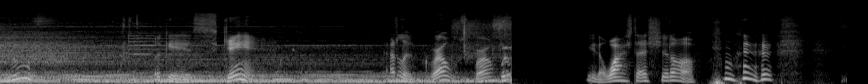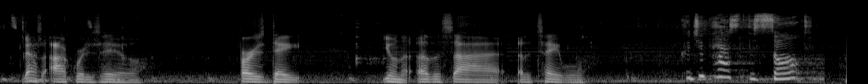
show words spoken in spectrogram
Oof. Look at his skin. That look gross, bro. You need to wash that shit off. That's awkward as hell. First date. You on the other side of the table. Could you pass the salt?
